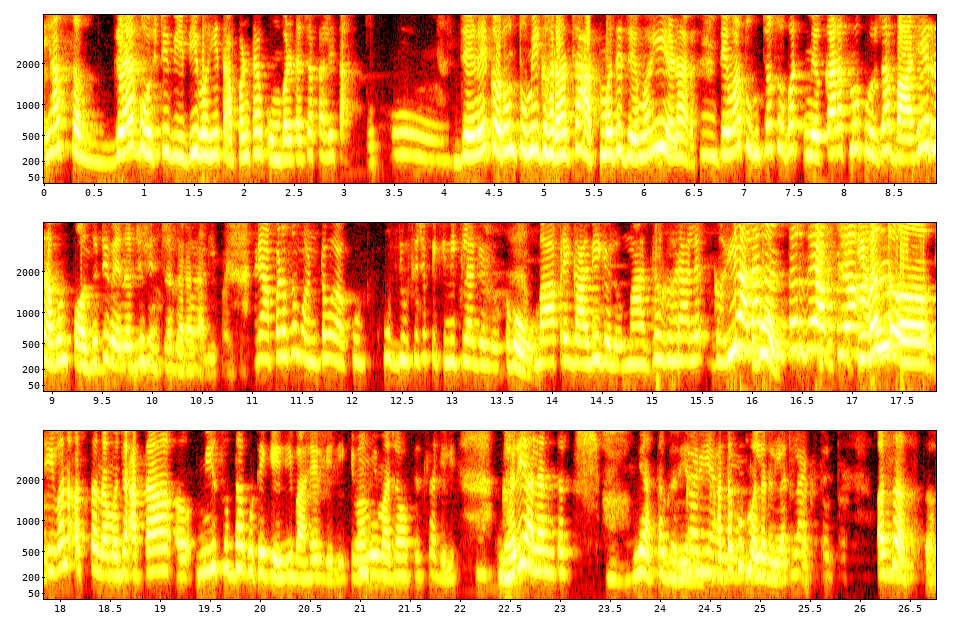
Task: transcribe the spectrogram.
ह्या सगळ्या गोष्टी विधिवहित आपण त्या उंबरट्याच्या खाली टाकतो. जेणेकरून तुम्ही घराच्या आतमध्ये जेव्हाही येणार. तेव्हा तुमच्यासोबत नकारात्मक ऊर्जा बाहेर राहून पॉझिटिव्ह एनर्जी तुमच्या घरात आली पाहिजे आणि आपण असं म्हणतो बघा खूप खूप दिवसाच्या पिकनिकला गेलो हो बापरे गावी गेलो माझं घर आलं घरी आल्यानंतर जे आपल्या इवन. इवन असतं ना म्हणजे आता मी सुद्धा कुठे गेली बाहेर गेली किंवा मी. माझ्या ऑफिसला गेली घरी आल्यानंतर "हा, मी आता घरी आली. आता खूप मला रिलॅक्स होतं. असं असतं.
